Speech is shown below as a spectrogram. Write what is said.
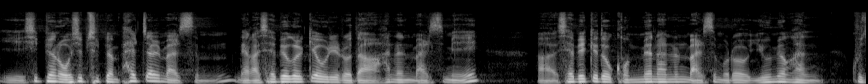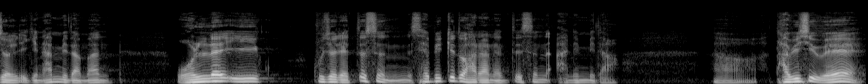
이 시편 57편 8절 말씀 내가 새벽을 깨우리로다 하는 말씀이 아, 새벽기도 권면하는 말씀으로 유명한 구절이긴 합니다만 원래 이 구절의 뜻은 새벽기도 하라는 뜻은 아닙니다. 아, 다윗이 왜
